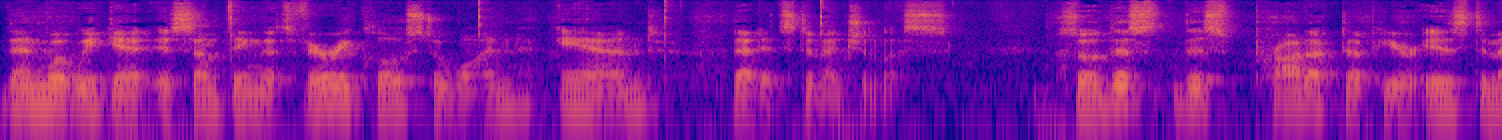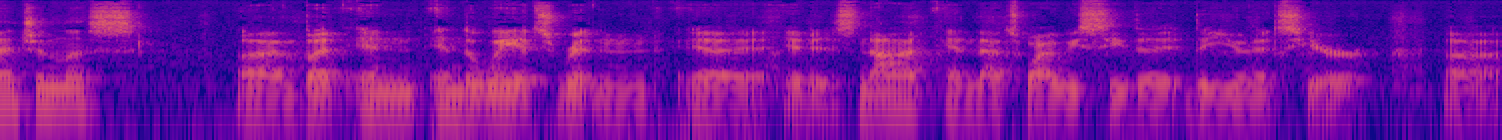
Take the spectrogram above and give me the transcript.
Then what we get is something that's very close to 1 and that it's dimensionless. So this this product up here is dimensionless, um, but in in the way it's written, uh, it is not, and that's why we see the the units here, uh,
